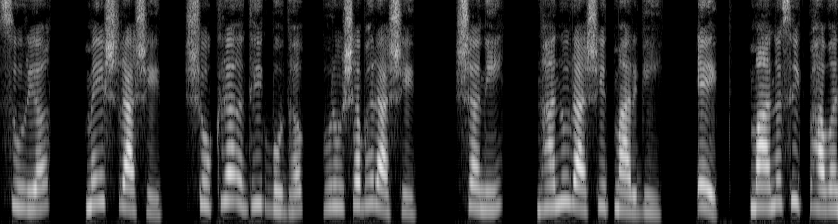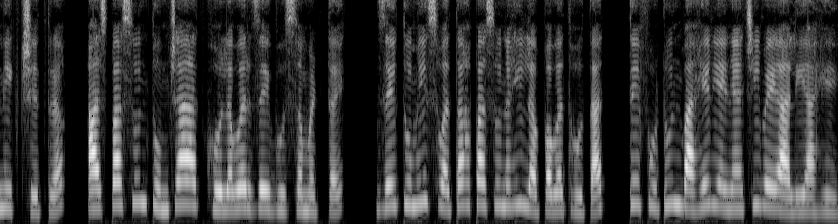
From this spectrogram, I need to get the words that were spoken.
सूर्य मेष राशीत शुक्र अधिक बुध वृषभ राशीत. शनी धानु राशीत मार्गी. एक मानसिक भावनिक क्षेत्र. आजपासून तुमच्या आत खोलवर जे घुसमटतंय जे तुम्ही स्वतःपासूनही लपवत होतात ते फुटून बाहेर येण्याची वेळ आली आहे.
